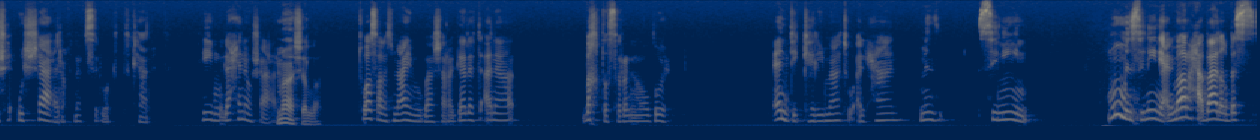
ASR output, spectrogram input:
وش- والشاعرة في نفس الوقت كانت. هي ملحنة وشاعرة. ما شاء الله. تواصلت معي مباشرة. قالت أنا بختصر الموضوع. عندي كلمات وألحان من سنين. مو من سنين يعني ما راح أبالغ بس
